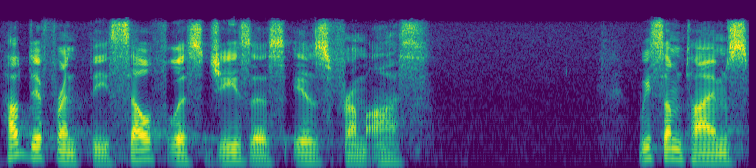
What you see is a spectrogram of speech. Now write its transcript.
How different the selfless Jesus is from us. We sometimes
